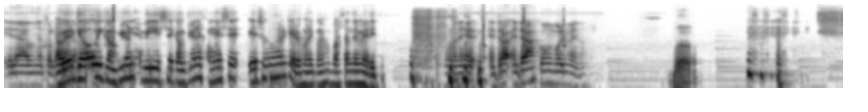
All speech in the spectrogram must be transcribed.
era una tortura. Haber quedado bicampeón, vicecampeones con ese, esos dos arqueros, marico, es bastante mérito. Entra- entrabas con un gol menos. Wow.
